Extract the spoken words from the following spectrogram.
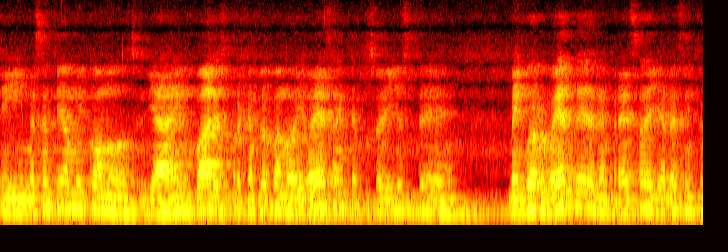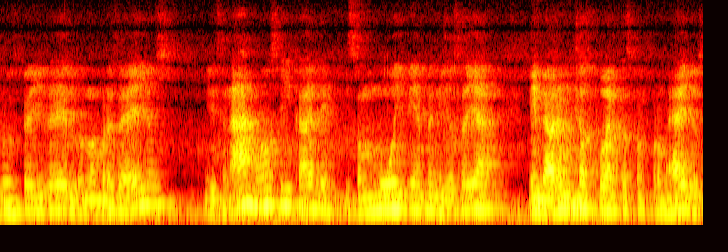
Y me he sentido muy cómodo. Ya en Juárez, por ejemplo, cuando digo, "Oye, ¿saben qué? Pues soy este... Vengo de Rebelde, de la empresa, y ya les introduzco ahí de los nombres de ellos. Y dicen, ah, no, sí, cállate. Y son muy bienvenidos allá. Y me abren muchas puertas conforme a ellos.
